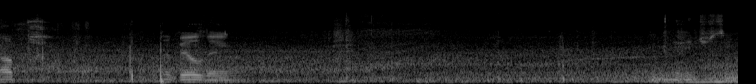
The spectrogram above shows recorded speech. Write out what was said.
up the building. An interesting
